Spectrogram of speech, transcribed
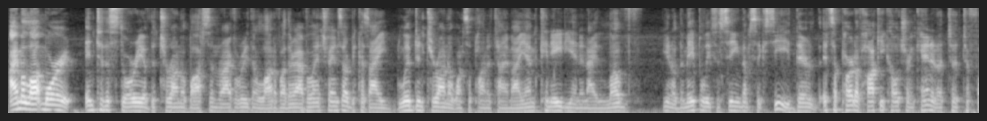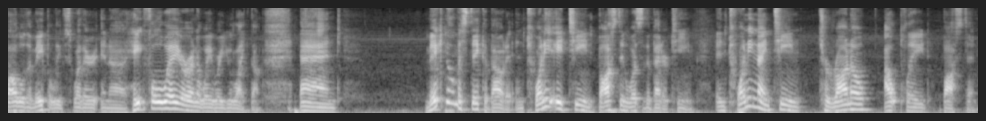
I'm a lot more into the story of the Toronto Boston rivalry than a lot of other Avalanche fans are because I lived in Toronto once upon a time. I am Canadian and I love you know the Maple Leafs and seeing them succeed. There, it's a part of hockey culture in Canada to to follow the Maple Leafs, whether in a hateful way or in a way where you like them. And make no mistake about it, in 2018, Boston was the better team. In 2019, Toronto outplayed Boston,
